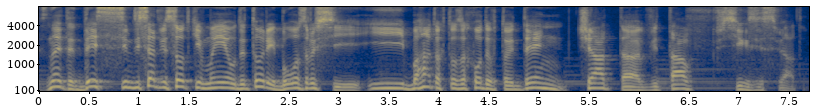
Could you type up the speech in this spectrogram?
Знаєте, десь 70% моєї аудиторії було з Росії, і багато хто заходив в той день в чат та вітав всіх зі святом.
